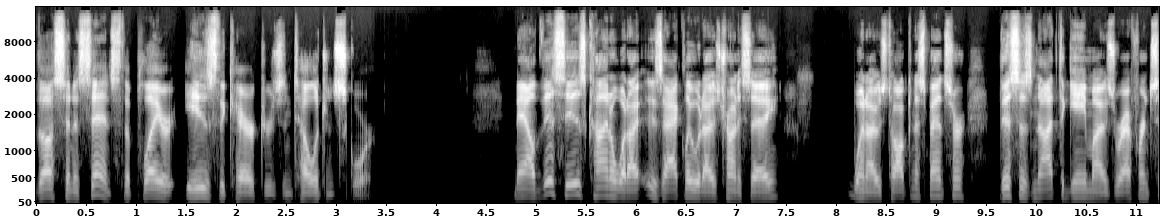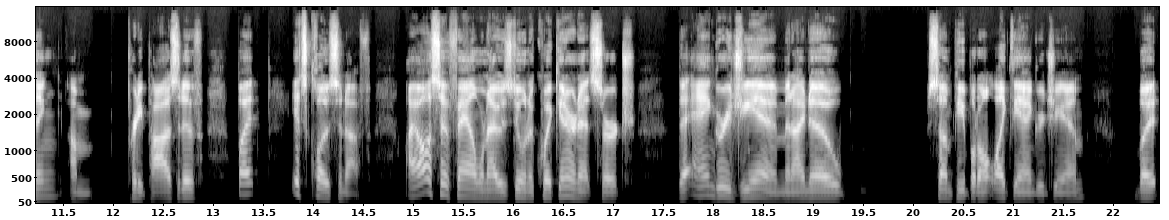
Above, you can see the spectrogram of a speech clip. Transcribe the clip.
Thus, in a sense, the player is the character's intelligence score. Now, this is kind of what I exactly what I was trying to say when I was talking to Spencer. This is not the game I was referencing. I'm pretty positive, but it's close enough. I also found when I was doing a quick internet search the Angry GM, and I know some people don't like the Angry GM, but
